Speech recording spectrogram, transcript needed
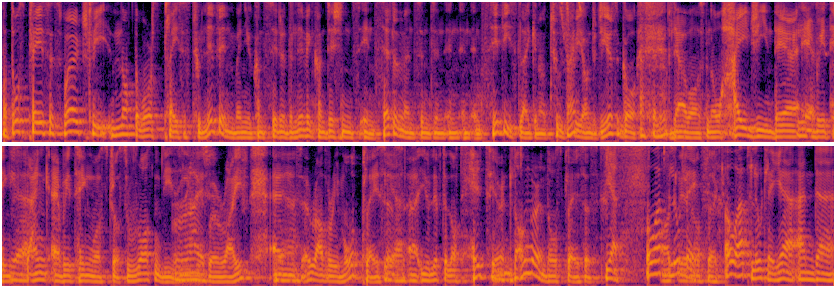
But those places were actually not the worst places to live in when you consider the living conditions in settlements and in, in, in, in cities like, you know, two, That's three hundred years ago. Absolutely. There was no hygiene there. Yes, Everything yeah. stank. Everything was just rotten. Diseases Right. were rife. And Yeah. uh, rather remote places, Yeah. uh, you lived a lot healthier and longer in those places. Yes. Oh, absolutely. Oh, absolutely. Yeah. And and uh,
